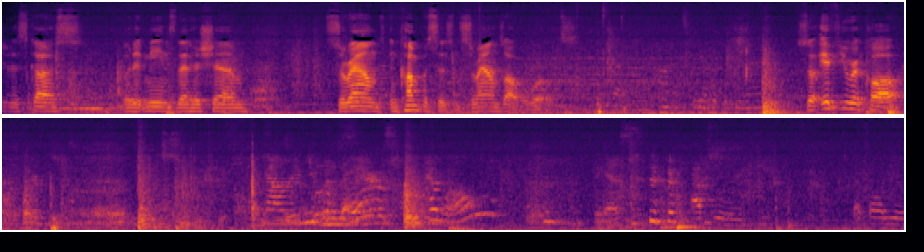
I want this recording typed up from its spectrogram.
to discuss what it means that Hashem surrounds, encompasses, and surrounds all the worlds. So, if you recall, Hello? Yes, absolutely. That's all you.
